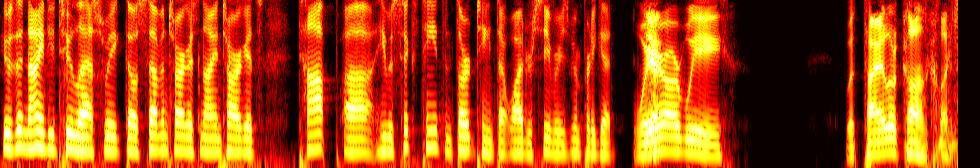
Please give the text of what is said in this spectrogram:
He was at 92 last week, though. Seven targets, nine targets. Top. Uh, he was 16th and 13th at wide receiver. He's been pretty good. Where Yeah. are we with Tyler Conklin,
